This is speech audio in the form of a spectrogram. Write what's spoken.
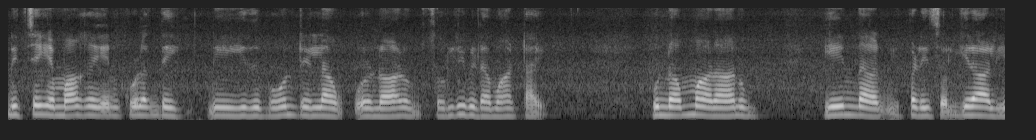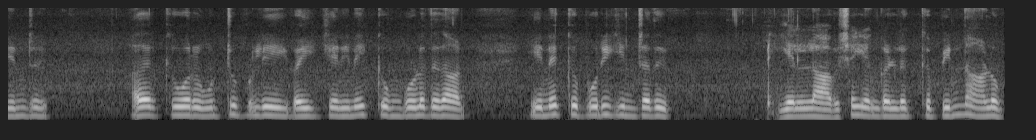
நிச்சயமாக என் குழந்தை நீ இது போன்றெல்லாம் ஒரு நாளும் சொல்லிவிட மாட்டாய். உன் அம்மா நானும் ஏன் தான் இப்படி சொல்கிறாள் என்று அதற்கு ஒரு முற்றுப்புள்ளியை வைக்க நினைக்கும் பொழுதுதான் எனக்கு புரிகின்றது எல்லா விஷயங்களுக்கு பின்னாலும்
